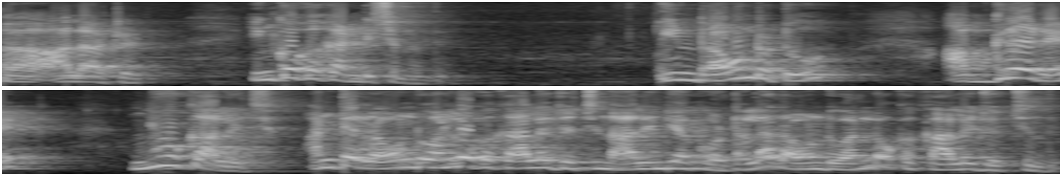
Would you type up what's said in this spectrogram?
అలాటెడ్ ఇంకొక కండిషన్ ఉంది. In round two upgraded new college అంటే రౌండ్ వన్లో ఒక కాలేజ్ వచ్చింది. ఆల్ ఇండియా కోటాలో రౌండ్ వన్లో ఒక కాలేజ్ వచ్చింది.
